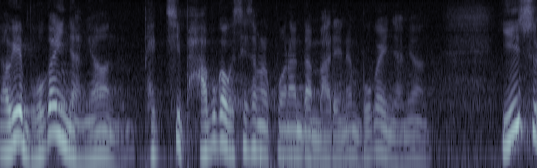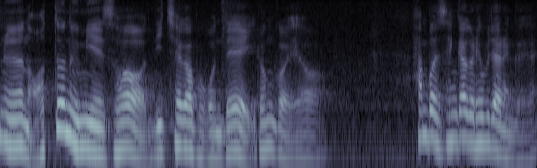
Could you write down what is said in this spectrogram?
여기에 뭐가 있냐면 백치 바보가 세상을 구원한다는 말에는 뭐가 있냐면 예수는 어떤 의미에서 니체가 보건데 이런 거예요. 한번 생각을 해보자는 거예요.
